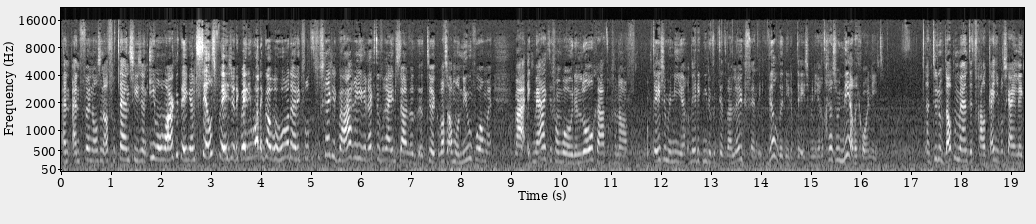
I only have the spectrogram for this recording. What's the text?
en, en funnels en advertenties en e-mail marketing en sales page en ik weet niet wat ik allemaal hoorde en ik vond het verschrikkelijk mijn haren hier recht overeind staan. Dat natuurlijk was allemaal nieuw voor me, maar ik merkte van wow, de lol gaat er vanaf. Op deze manier weet ik niet of ik dit wel leuk vind. Ik wil dit niet op deze manier. Het resoneerde gewoon niet. En toen op dat moment, dit verhaal ken je waarschijnlijk,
